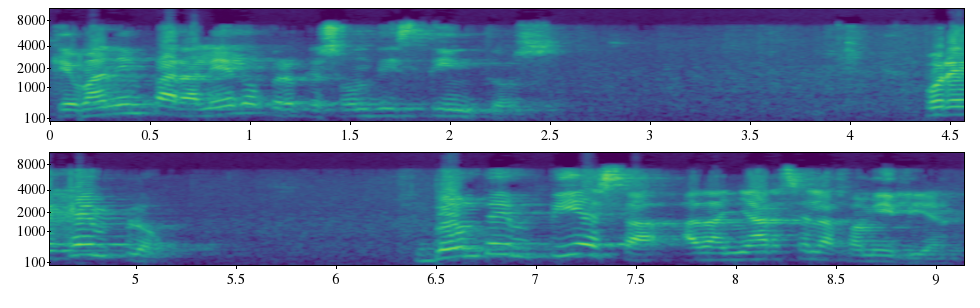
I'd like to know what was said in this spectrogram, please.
que van en paralelo, pero que son distintos. Por ejemplo, ¿dónde empieza a dañarse la familia?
